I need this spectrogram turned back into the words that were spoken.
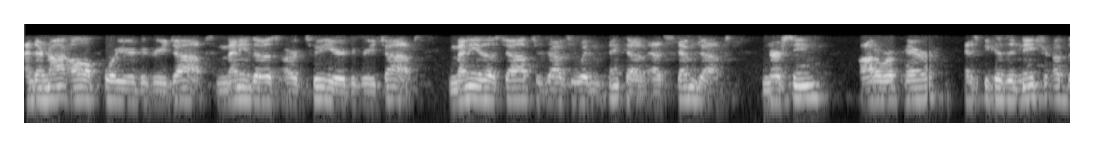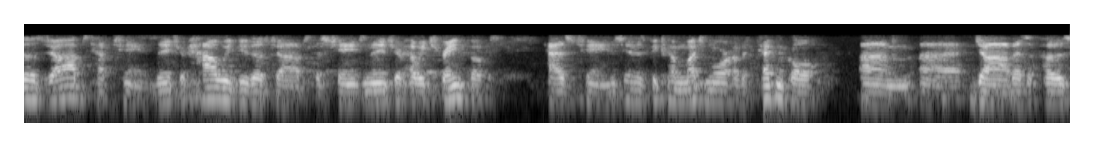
and they're not all four-year degree jobs. Many of those are two-year degree jobs. Many of those jobs are jobs you wouldn't think of as STEM jobs. Nursing, auto repair, and it's because the nature of those jobs have changed. The nature of how we do those jobs has changed, and the nature of how we train folks has changed, and has become much more of a technical um, uh, job as opposed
